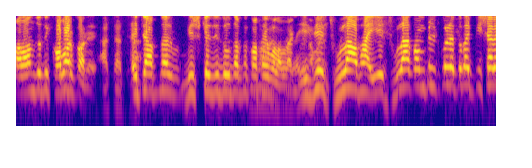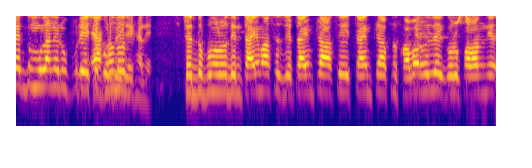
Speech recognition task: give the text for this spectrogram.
পালান যদি কভার করে আচ্ছা আচ্ছা। এটা আপনার বিশ কেজি দুধ আপনি কথাই বলা লাগবে এই যে ঝুলা ভাই এই ঝুলা কমপ্লিট করলে তো ভাই পিসাব একদম মুলানের উপরে এসে পড়বে এখানে চোদ্দ পনেরো দিন টাইম আছে যে টাইমটা আছে এই টাইমটা আপনি কভার হইলে গরু পালান নিয়ে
